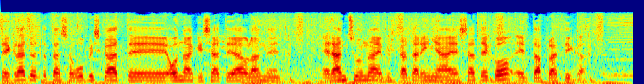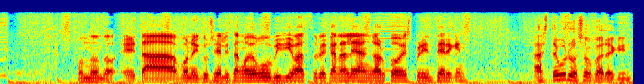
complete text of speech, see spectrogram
teklatu eta segu pizkat e, onak izatea, holan e, erantzuna pizkatarina esateko eta praktika. Ondo, ondo. Eta, bueno, ikusi izango dugu bideo bat zure kanalean gaurko esperientziarekin. Asteburu osokarekin.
